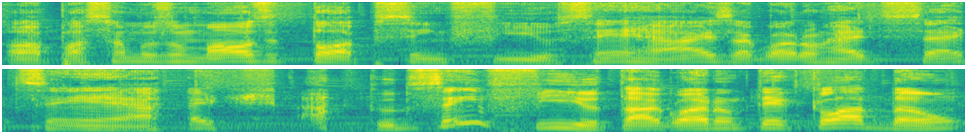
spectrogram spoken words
Ó, passamos um mouse top sem fio, 100 reais. Agora um headset 100 reais. tudo sem fio, tá? Agora um tecladão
